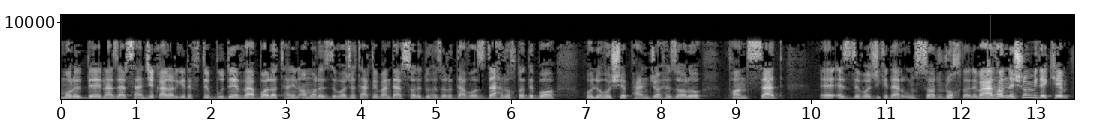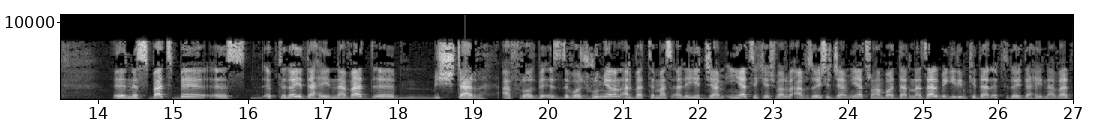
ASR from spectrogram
مورد نظرسنجی قرار گرفته بوده و بالاترین آمار ازدواج ها تقریبا در سال 2012 رخ داده با هلوهوش 50500 ازدواجی که در اون سال رخ داده. و هر حال نشون میده که نسبت به ابتدای دهه 90 بیشتر افراد به ازدواج رو میارن. البته مسئله جمعیت کشور و افزایش جمعیت رو هم باید در نظر بگیریم که در ابتدای دهه 90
